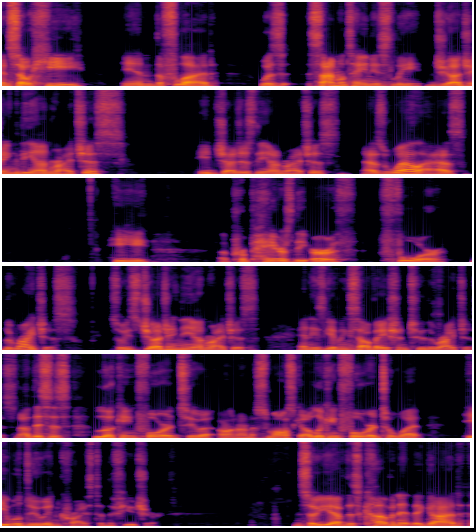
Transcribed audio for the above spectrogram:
And so he, in the flood, was simultaneously judging the unrighteous. He judges the unrighteous as well as he uh, prepares the earth for the righteous. So he's judging the unrighteous and he's giving salvation to the righteous. Now, this is looking forward to, uh, on, on a small scale, looking forward to what he will do in Christ in the future. And so you have this covenant that God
